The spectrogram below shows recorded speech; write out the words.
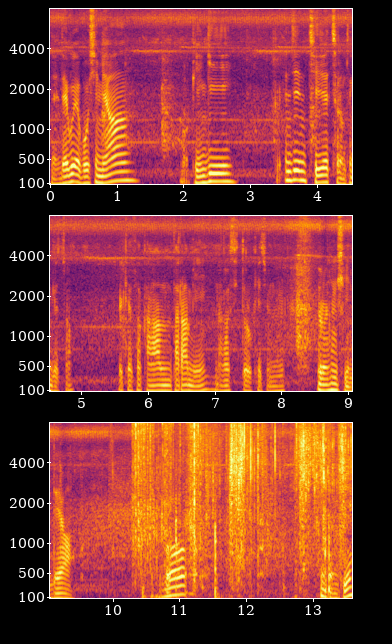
네, 내부에 보시면 뭐 비행기 그 엔진 지혜처럼 생겼죠. 이렇게 해서 강한 바람이 나갈 수 있도록 해주는 이런 형식인데요. 그리고 충전기.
